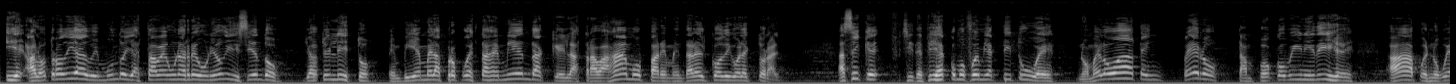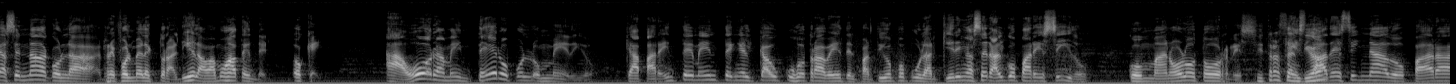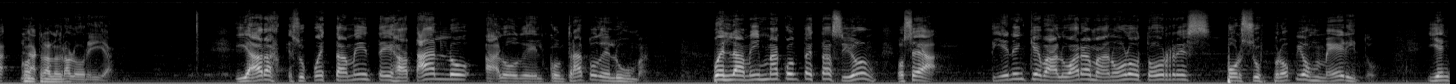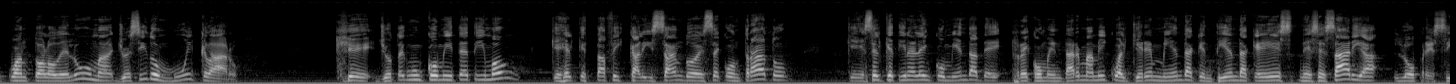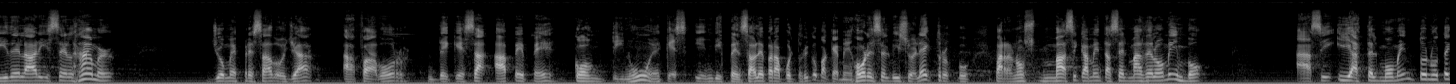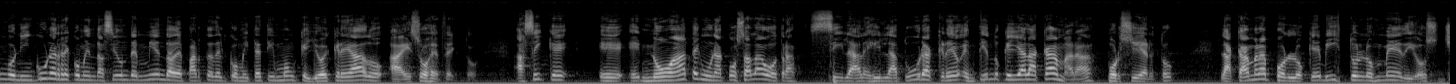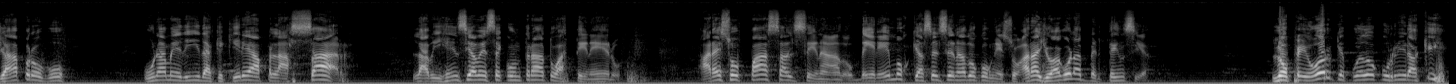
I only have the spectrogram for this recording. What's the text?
Y al otro día Edwin Mundo ya estaba en una reunión y diciendo, ya estoy listo, envíenme las propuestas de enmiendas que las trabajamos para enmendar el código electoral. Así que, si te fijas cómo fue mi actitud, es, no me lo aten, pero tampoco vine y dije, ah, pues no voy a hacer nada con la reforma electoral. Dije, la vamos a atender. Ok. Ahora me entero por los medios que aparentemente en el caucus otra vez del Partido Popular quieren hacer algo parecido con Manolo Torres, Sí que está designado para Contralor. la Contraloría. Y ahora supuestamente es atarlo a lo del contrato de Luma. Pues la misma contestación. O sea, tienen que evaluar a Manolo Torres por sus propios méritos. Y en cuanto a lo de Luma, yo he sido muy claro que yo tengo un comité timón que es el que está fiscalizando ese contrato, que es el que tiene la encomienda de recomendarme a mí cualquier enmienda que entienda que es necesaria, lo preside Larry Selhammer. Yo me he expresado ya a favor de que esa APP continúe, que es indispensable para Puerto Rico para que mejore el servicio eléctrico, para no básicamente hacer más de lo mismo. Así, y hasta el momento no tengo ninguna recomendación de enmienda de parte del comité Timón que yo he creado a esos efectos. Así que eh, eh, no aten una cosa a la otra. Si la legislatura, creo, entiendo que ya la Cámara, por cierto, la Cámara, por lo que he visto en los medios, ya aprobó una medida que quiere aplazar la vigencia de ese contrato hasta enero. Ahora eso pasa al Senado. Veremos qué hace el Senado con eso. Ahora yo hago la advertencia. Lo peor que puede ocurrir aquí,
